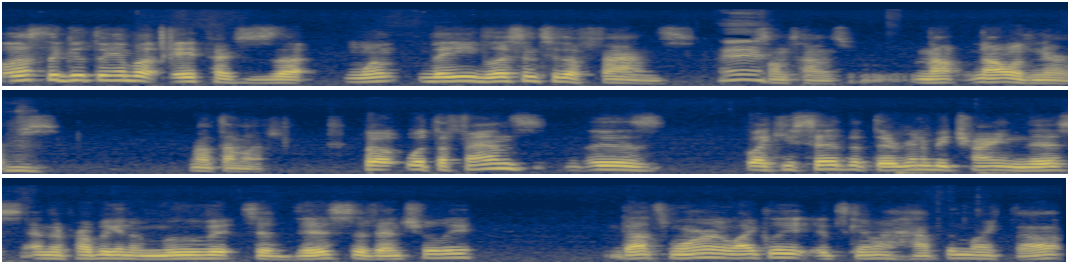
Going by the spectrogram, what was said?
Well, that's the good thing about Apex is that when they listen to the fans Eh, sometimes, not not with nerfs, not that much, but with the fans is like you said that they're going to be trying this and they're probably going to move it to this eventually. That's more likely it's going to happen like that,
